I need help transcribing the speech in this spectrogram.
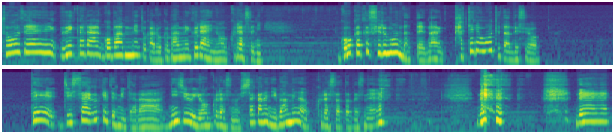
当然上から5番目とか6番目ぐらいのクラスに合格するもんだってなん勝手に思ってたんですよ。で実際受けてみたら24クラスの下から2番目のクラスだったんですね。でで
